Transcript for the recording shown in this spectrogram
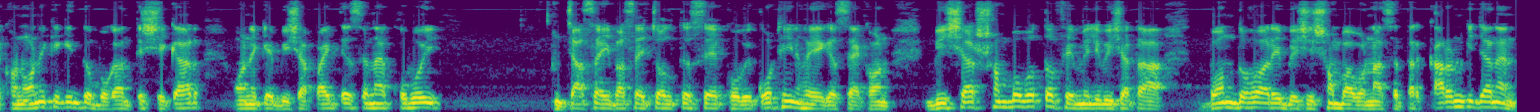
এখন অনেকে কিন্তু ভোগান্তির শিকার, অনেকে ভিসা পাইতেছে না, খুবই যাচাই বাছাই চলতেছে, খুবই কঠিন হয়ে গেছে এখন। বিশ্বাস সম্ভবত ফ্যামিলি বিষয়টা বন্ধ হওয়ারই বেশি সম্ভাবনা আছে। তার কারণ কি জানেন?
